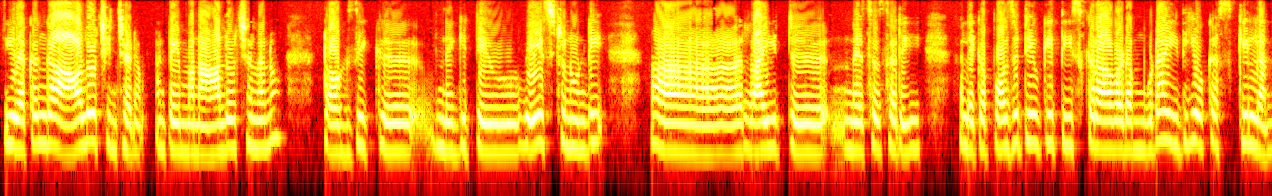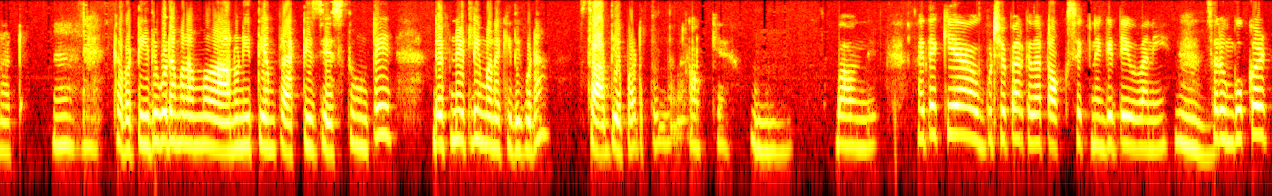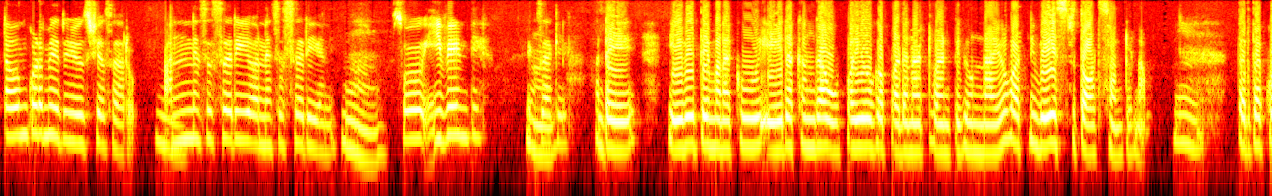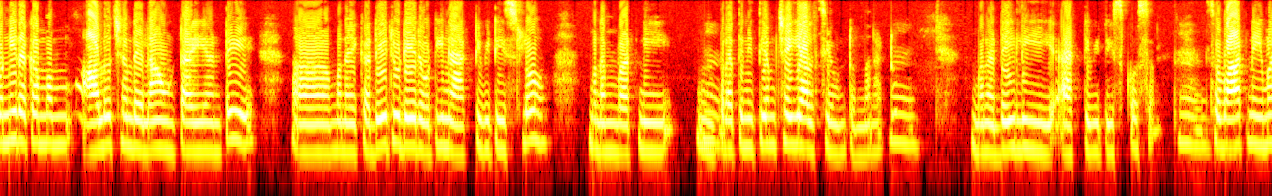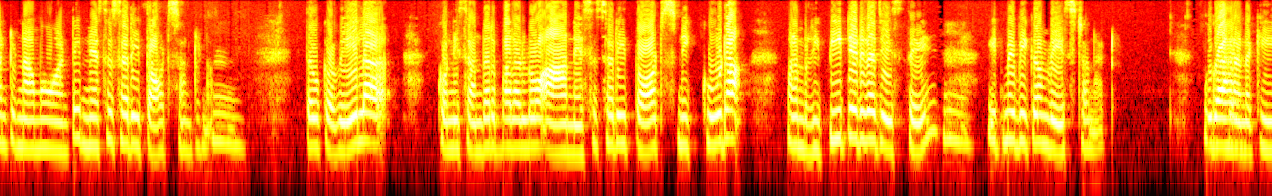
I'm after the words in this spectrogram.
ఈ రకంగా ఆలోచించడం అంటే మన ఆలోచనలను టాక్సిక్ నెగిటివ్ వేస్ట్ నుండి రైట్ నెససరీ లేక పాజిటివ్కి తీసుకురావడం కూడా ఇది ఒక స్కిల్ అన్నట్టు మ్మ్. కాబట్టి ఇది కూడా మనం అనునిత్యం ప్రాక్టీస్ చేస్తూ ఉంటే డెఫినెట్లీ మనకి ఇది కూడా సాధ్యపడుతుంది. Okay hmm. బాగుంది. అయితే కియా ఇప్పుడు చెప్పారు కదా టాక్సిక్ నెగటివ్ అని. సరే ఇంకొక టర్మ్ కూడా మీరు యూజ్ చేశారు. అన్నెసెసరీ నెసెసరీ అని. సో ఇవేంటి? ఎగ్జాక్ట్లీ అంటే ఏవైతే మనకు ఏ రకంగా ఉపయోగపడనటువంటివి ఉన్నాయో వాటిని వేస్ట్ థాట్స్ అంటున్నాం. తర్వాత కొన్ని రకం ఆలోచనలు ఎలా ఉంటాయి అంటే మన యొక్క డే టు డే రొటీన్ యాక్టివిటీస్లో మనం వాటిని ప్రతినిత్యం చేయాల్సి ఉంటుంది అన్నట్టు మన డైలీ యాక్టివిటీస్ కోసం. సో వాటిని ఏమంటున్నాము అంటే నెససరీ థాట్స్ అంటున్నాం. అయితే ఒకవేళ కొన్ని సందర్భాలలో ఆ నెససరీ థాట్స్ని కూడా మనం రిపీటెడ్గా చేస్తే ఇట్ మే బికమ్ వేస్ట్ అన్నట్టు. ఉదాహరణకి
